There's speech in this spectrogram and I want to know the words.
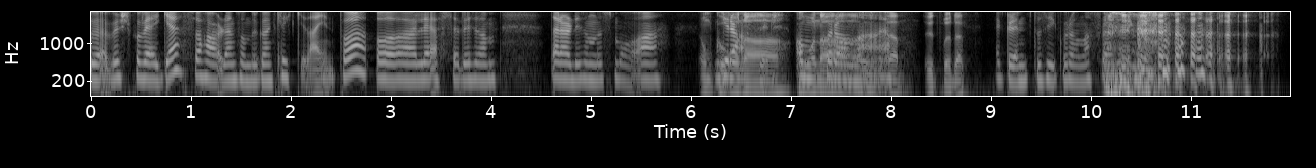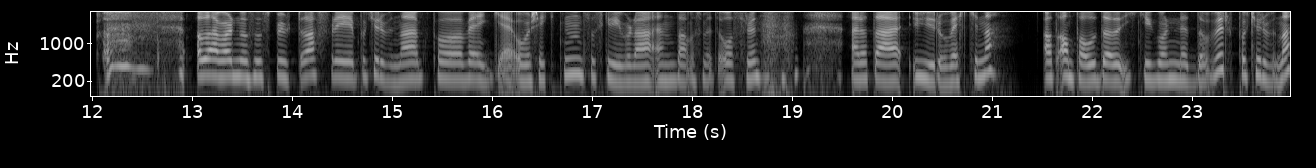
øverst på VG så har du en sånn du kan klikke deg inn på og lese liksom Der har de sånne små Om korona, Grafer. Om korona, korona, ja. ja, utbruddet. Jeg glemte å si korona. Og der var det noen som spurte, da, fordi på kurvene på VG-oversikten så skriver da en dame som heter Åsrund, er at det er urovekkende at antallet døde ikke går nedover på kurvene.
